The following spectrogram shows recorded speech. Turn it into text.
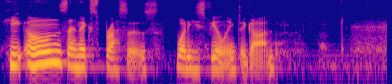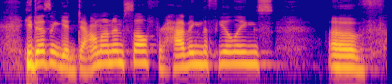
he owns and expresses what he's feeling to God. He doesn't get down on himself for having the feelings of,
